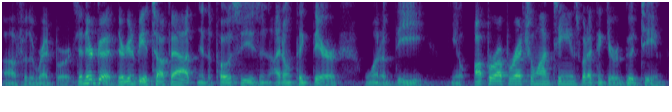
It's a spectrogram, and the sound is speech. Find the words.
uh, for the Redbirds, and they're good. They're going to be a tough out in the postseason. I don't think they're one of the you know upper upper echelon teams, but I think they're a good team.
